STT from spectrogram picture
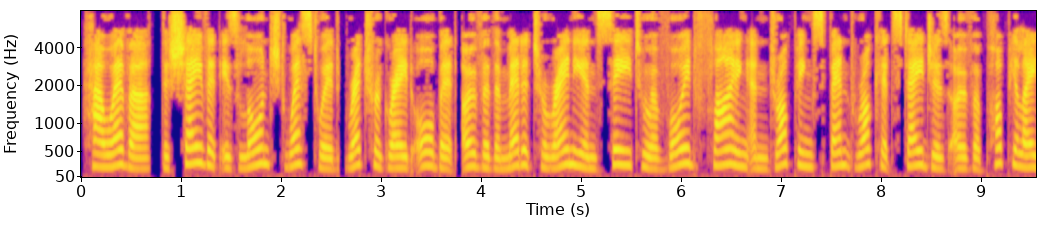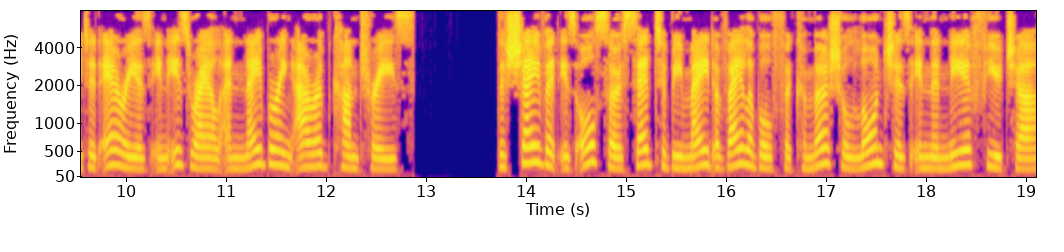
However, the Shavit is launched westward retrograde orbit over the Mediterranean Sea to avoid flying and dropping spent rocket stages over populated areas in Israel and neighboring Arab countries. The Shavit is also said to be made available for commercial launches in the near future.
